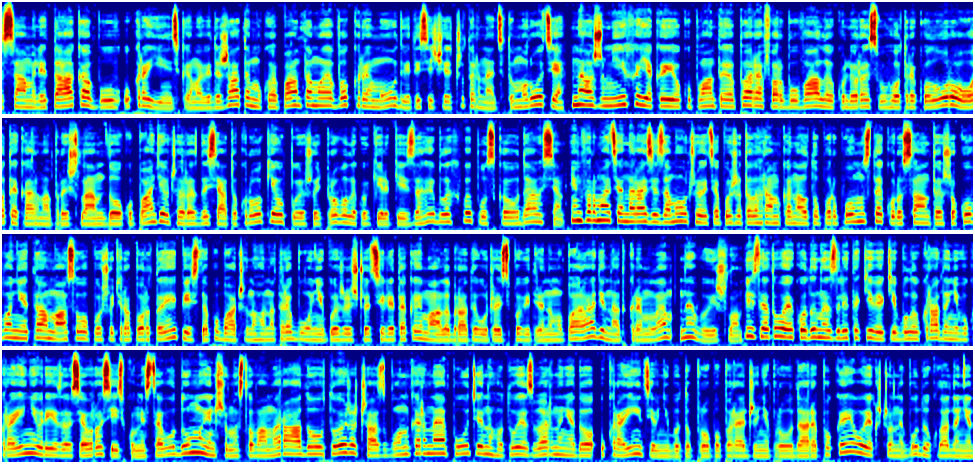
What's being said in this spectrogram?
Сам літак був українським. а Від'їжджатим окупантами в Криму у 2014 році. Наш міг, який окупанти перефарбували у кольори свого триколору. От і карма прийшла до окупантів через десяток років. Пишуть про велику кількість загиблих. Випуск удався. Інформація наразі замовчується. Пише телеграм-канал Топор Помсти. Курсанти шоковані та масово пишуть рапорти після побаченого на трибуні. Пишуть, що ці літаки мали брати участь в повітряному параді над Кремлем. Не вийшло. Після того, як один із літаків, які були вкрадені в Україні, врізався в російську місцеву думу. Іншими словами, раду в той же час бункерне Путін готує звернення до українців, нібито про попередження про удари по Києву, якщо не буде укладення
